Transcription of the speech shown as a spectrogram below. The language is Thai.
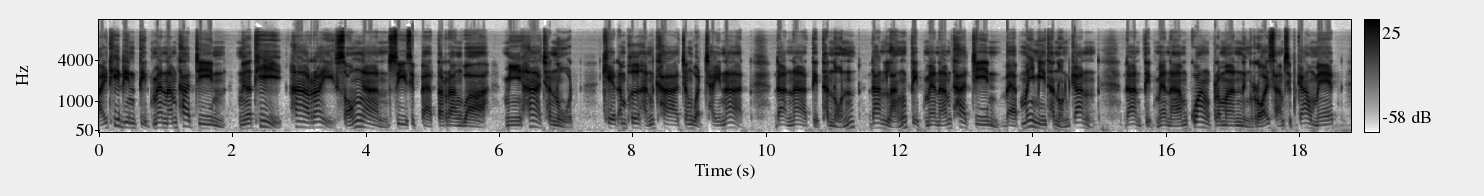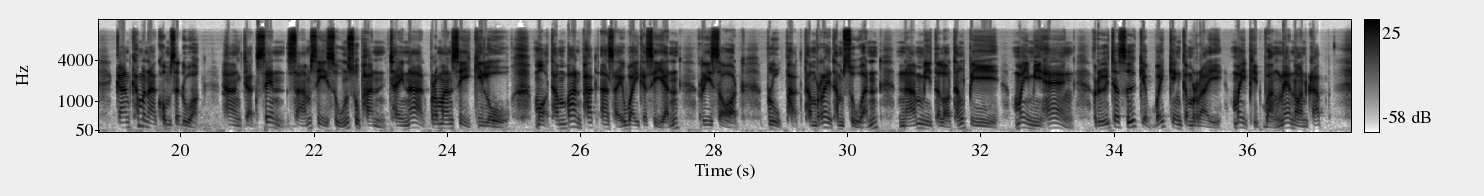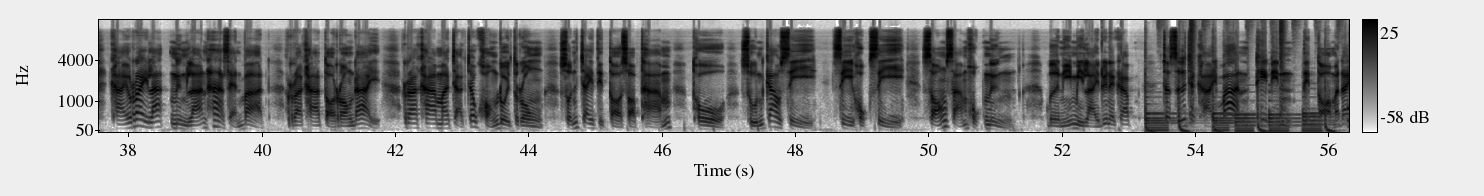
ขายที่ดินติดแม่น้ำท่าจีน เนื้อที่ 5 ไร่ 2 งาน 48 ตารางวา มี 5 โฉนด เขตอำเภอหันคาจังหวัดชัยนาท ด้านหน้าติดถนน ด้านหลังติดแม่น้ำท่าจีนแบบไม่มีถนนกั้น ด้านติดแม่น้ำกว้างประมาณ 139 เมตร การคมนาคมสะดวก ห่างจากเส้น 340 สุพรรณ ชัยนาทประมาณ 4 กิโล เหมาะทำบ้านพักอาศัยวัยเกษียณ รีสอร์ท ปลูกผักทำไร่ทำสวน น้ำมีตลอดทั้งปี ไม่มีแห้ง หรือจะซื้อเก็บไว้เก็งกำไร ไม่ผิดหวังแน่นอนครับ ขายไร่ละ1ล้าน5แสนบาท ราคาต่อรองได้ ราคามาจากเจ้าของโดยตรง สนใจติดต่อสอบถาม โทร 094 464 2361 เบอร์นี้มีไลน์ด้วยนะครับ จะซื้อจะขายบ้านที่ดินติดต่อมาได้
